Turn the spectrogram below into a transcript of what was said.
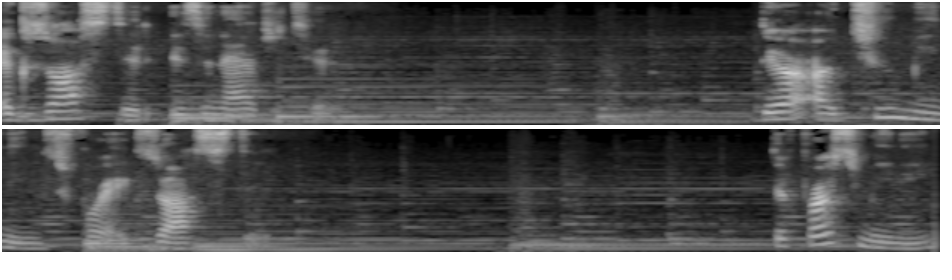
Exhausted is an adjective. There are two meanings for exhausted. The first meaning,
